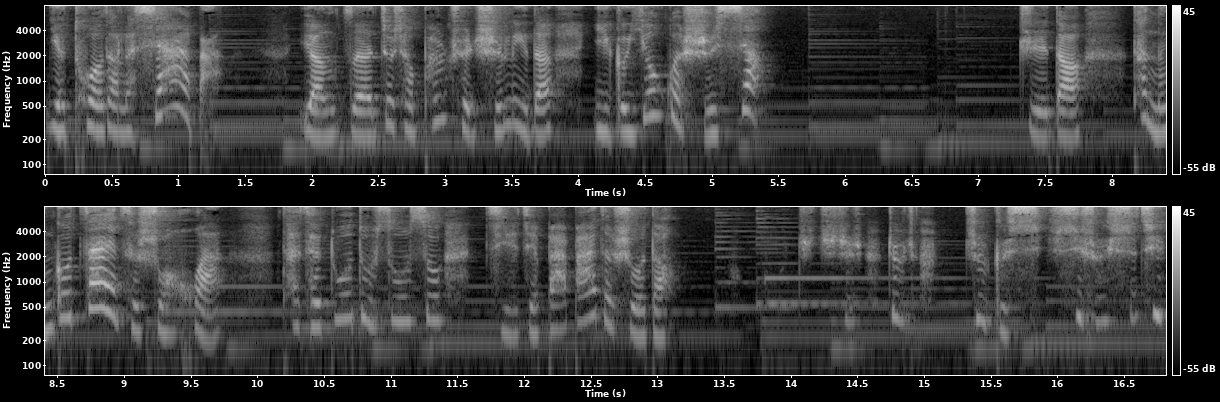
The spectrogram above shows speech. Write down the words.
也拖到了下巴，样子就像喷水池里的一个妖怪石像。直到他能够再次说话，他才哆哆嗦嗦、结结巴巴的说道：“这、这、这、这、这个细细声细气、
